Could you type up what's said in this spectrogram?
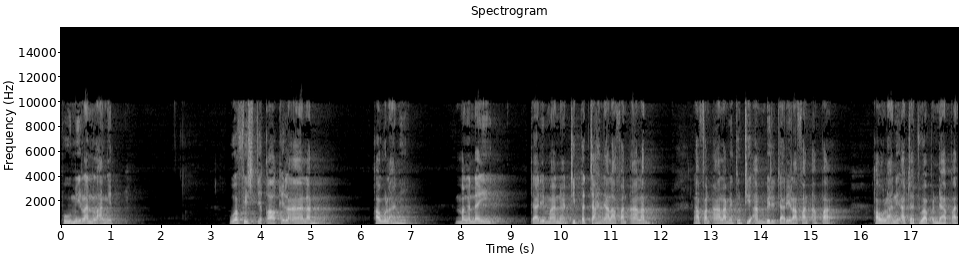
bumi lan langit. Wa fi alam qaulani mengenai dari mana dipecahnya lafan alam. Lafan alam itu diambil dari lafan apa? Kaulani ada dua pendapat.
